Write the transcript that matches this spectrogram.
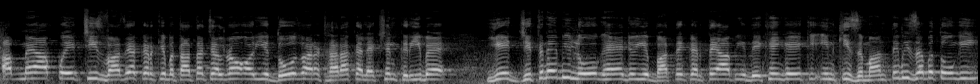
اب میں آپ کو ایک چیز واضح کر کے بتاتا چل رہا ہوں اور یہ دو ہزار اٹھارہ کا الیکشن قریب ہے۔ یہ جتنے بھی لوگ ہیں جو یہ باتیں کرتے ہیں آپ یہ دیکھیں گے کہ ان کی ضمانتیں بھی ضبط ہوں گی۔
